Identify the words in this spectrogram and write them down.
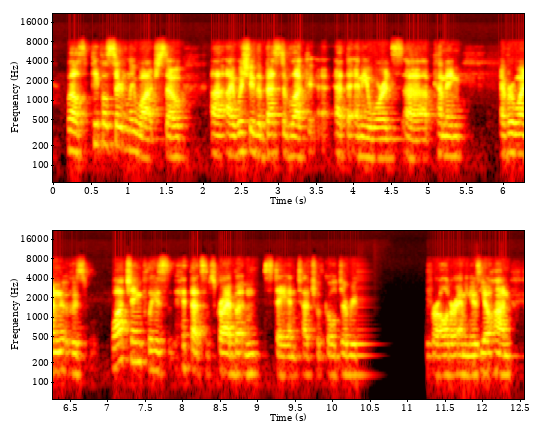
well, people certainly watch. So uh, I wish you the best of luck at the Emmy Awards uh, upcoming. Everyone who's watching, please hit that subscribe button. Stay in touch with Gold Derby for all of our Emmy news. Johan,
